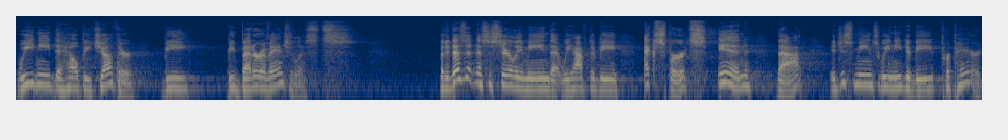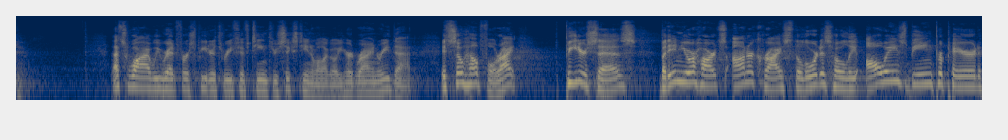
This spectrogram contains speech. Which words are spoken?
We need to help each other be, be better evangelists. But it doesn't necessarily mean that we have to be experts in that. It just means we need to be prepared. That's why we read 1 Peter 3:15 through 16 a while ago. You heard Ryan read that. It's so helpful, right? Peter says, "But in your hearts honor Christ, the Lord is holy, always being prepared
